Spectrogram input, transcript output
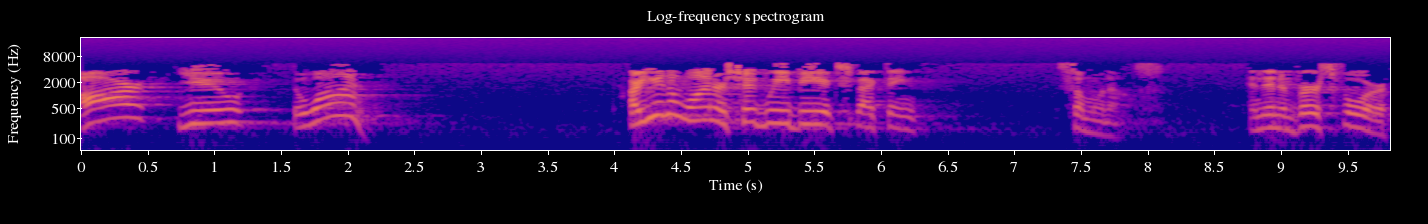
are you the one? Are you the one or should we be expecting someone else? And then in verse 4,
